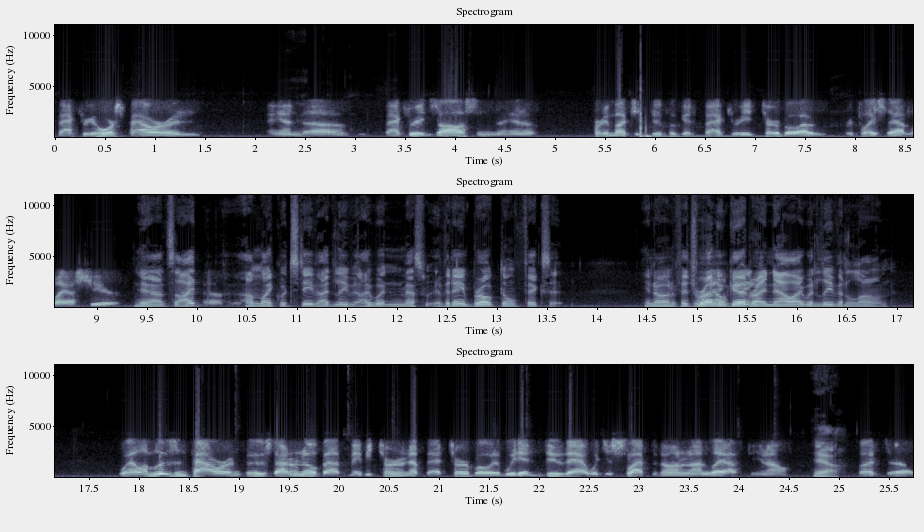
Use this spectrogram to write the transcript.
factory horsepower and and uh, factory exhaust and, and a, pretty much a duplicate factory turbo. I replaced that last year. Yeah, so I I'm like with Steve. I'd leave. I wouldn't mess with if it ain't broke. Don't fix it. You know, and if it's Well, running good right now, I would leave it alone. Well, I'm losing power and boost. I don't know about maybe turning up that turbo. We didn't do that. We just slapped it on and I left. You know, Yeah, but uh,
